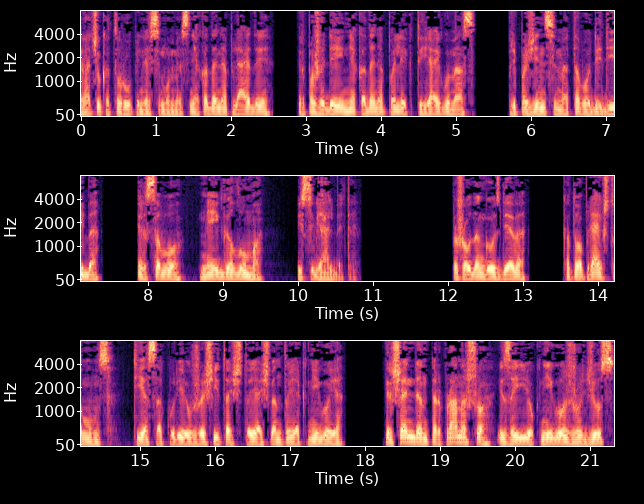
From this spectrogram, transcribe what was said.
ir ačiū, kad tu rūpinėsi mumis, niekada nepleidai ir pažadėjai niekada nepalikti, jeigu mes pripažinsime tavo didybę ir savo neįgalumą išsigelbėti. Prašau dangaus Dievę, kad tu apreikštum mums tiesą, kuri užrašyta šitoje šventoje knygoje, ir šiandien per pranašo Izaijo knygos žodžius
